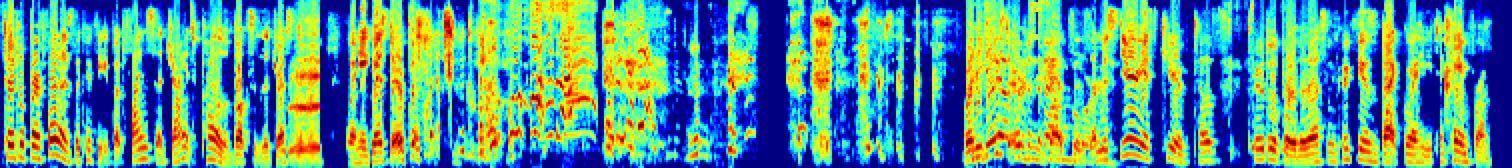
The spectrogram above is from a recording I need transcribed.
Total Pro follows the cookie, but finds a giant pile of boxes addressed to him. When he goes to open When he goes to open the boxes, a mysterious cube tells Total Pro there are some cookies back where he t- came from.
